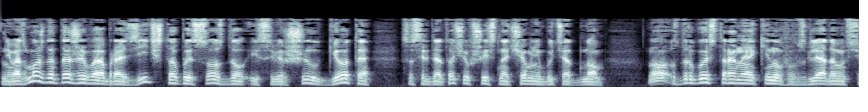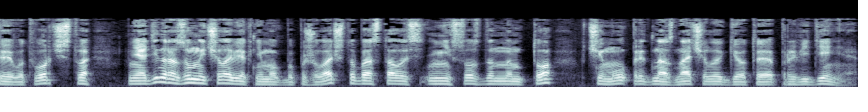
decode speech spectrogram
Невозможно даже вообразить, что бы создал и совершил Гёте, сосредоточившись на чем-нибудь одном. Но, с другой стороны, окинув взглядом все его творчество, ни один разумный человек не мог бы пожелать, чтобы осталось несозданным то, к чему предназначило Гёте провидение.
